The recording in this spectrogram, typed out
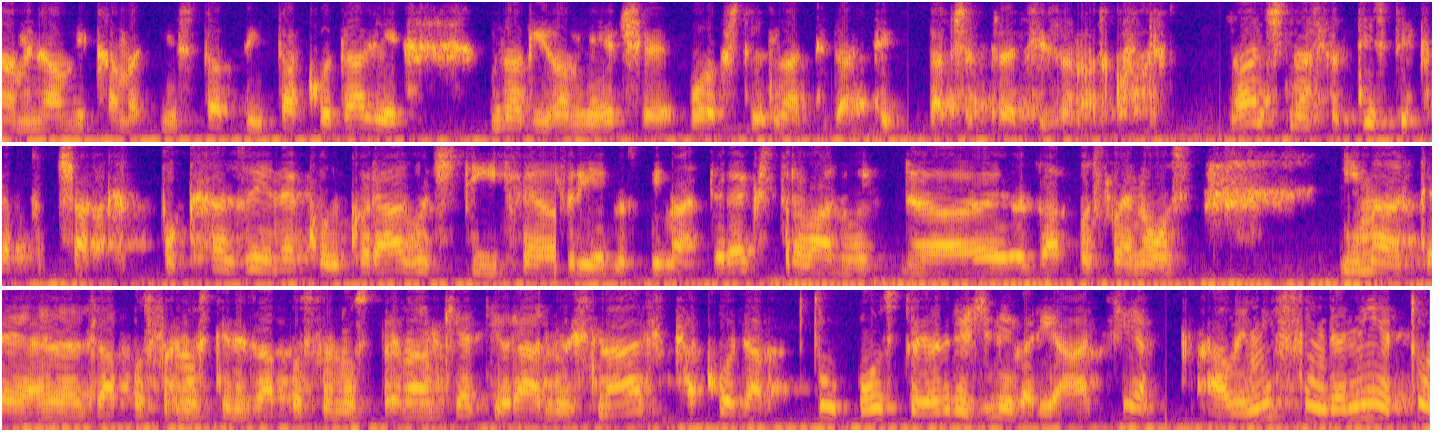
nominalne kamatne stope i tako dalje. Mnogi vam neće uopšte znati dati tačan precizan odgovor. Zvančna statistika čak pokazuje nekoliko različitih vrijednosti. Imate rekstrovanu e, zaposlenost, imate e, zaposlenost i nezaposlenost prema anketi o radnoj snazi, tako da tu postoje određene variacije, ali mislim da nije to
